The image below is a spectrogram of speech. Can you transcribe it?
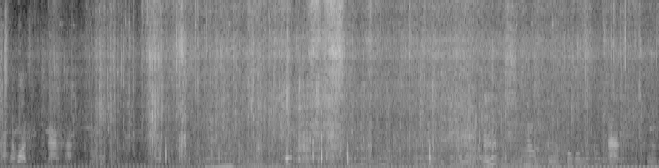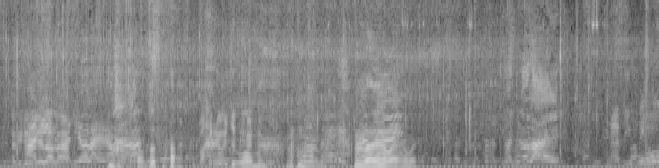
อะทั้งหมด นั่งค่ะ พี่หนุ่ยเนี่ยเราหลั ฐา บ นที่เท่าไหร่นะคะ ขับรถมาจะอ้อมไม่ไหวไม่ไหวไม่ไหวฐานที่เท่าไหร่หาที่หก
